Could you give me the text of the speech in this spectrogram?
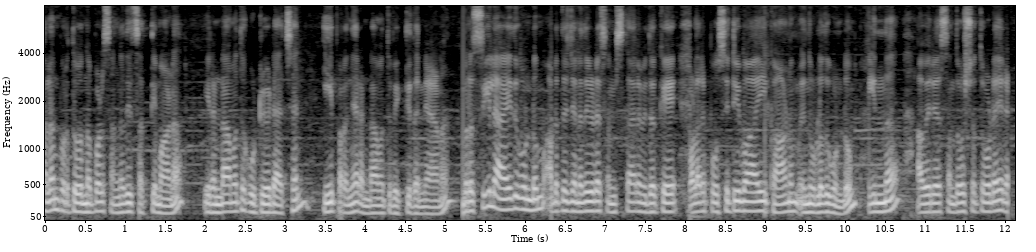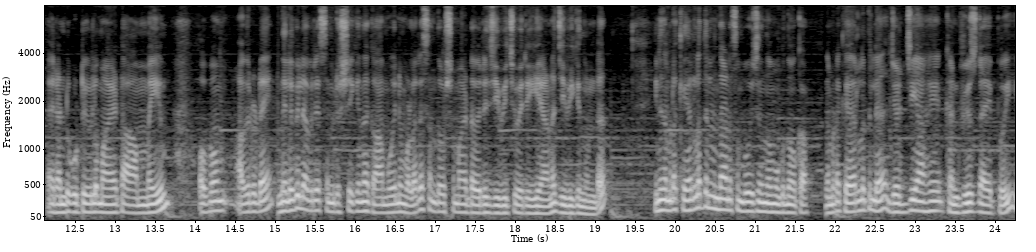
ഫലം പുറത്തു വന്നപ്പോൾ സംഗതി സത്യമാണ്. ഈ രണ്ടാമത്തെ കുട്ടിയുടെ അച്ഛൻ ഈ പറഞ്ഞ രണ്ടാമത്തെ വ്യക്തി തന്നെയാണ്. ബ്രസീൽ ആയതുകൊണ്ടും അവിടുത്തെ ജനതയുടെ സംസ്കാരം ഇതൊക്കെ വളരെ പോസിറ്റീവായി കാണും എന്നുള്ളതുകൊണ്ടും ഇന്ന് അവർ സന്തോഷത്തോടെ രണ്ട് കുട്ടികളുമായിട്ട് അമ്മയും ഒപ്പം അവരുടെ നിലവിൽ അവരെ സംരക്ഷിക്കുന്ന കാമുവിനും വളരെ സന്തോഷമായിട്ട് അവർ ജീവിച്ചു വരികയാണ് ജീവിക്കുന്നുണ്ട്. ഇനി നമ്മുടെ കേരളത്തിൽ എന്താണ് സംഭവിച്ചതെന്ന് നമുക്ക് നോക്കാം. നമ്മുടെ കേരളത്തിൽ ജഡ്ജി ആകെ കൺഫ്യൂസ്ഡ് ആയിപ്പോയി.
